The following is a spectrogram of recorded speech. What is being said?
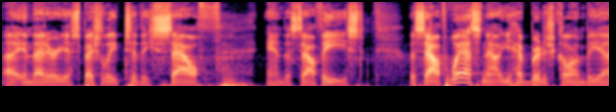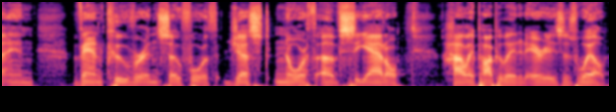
uh, in that area, especially to the south and the southeast. The southwest now, you have British Columbia and Vancouver and so forth, just north of Seattle, highly populated areas as well.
